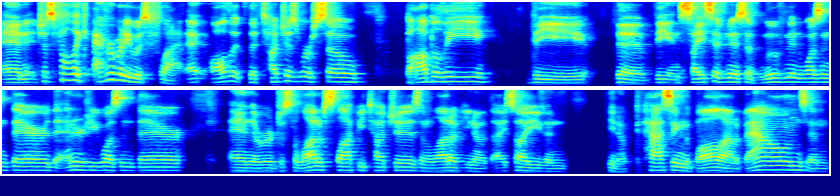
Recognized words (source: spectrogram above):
And it just felt like everybody was flat. Uh, All the, the touches were so bobbly. The the the incisiveness of movement wasn't there. The energy wasn't there, and there were just a lot of sloppy touches and a lot of you know I saw even you know passing the ball out of bounds and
